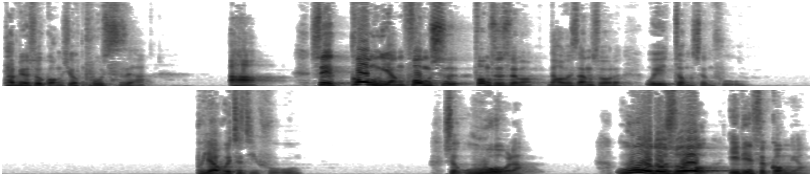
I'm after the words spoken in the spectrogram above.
他没有说广修布施啊，啊，所以供养奉事，奉事什么？老和尚说了，为众生服务，不要为自己服务，是无我了。无我的时候，一定是供养，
